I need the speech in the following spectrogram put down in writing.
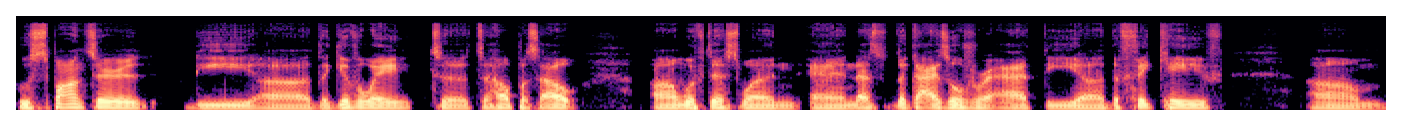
who sponsored the uh the giveaway to to help us out um with this one. And that's the guys over at the uh the fig cave um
